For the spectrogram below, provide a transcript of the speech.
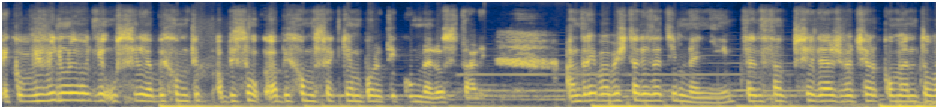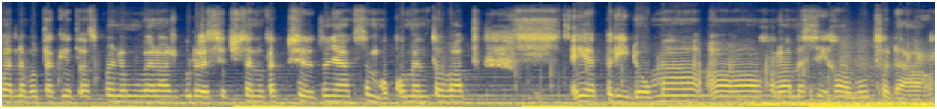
Jako vyvinuli hodně úsilí, abychom, ty, aby jsou, abychom se k těm politikům nedostali. Andrej Babiš tady zatím není. Ten snad přijde až večer komentovat, nebo tak je to aspoň domluveno, až bude sečteno, tak přijde to nějak sem okomentovat. Je prý doma a hráme si hlavu, co dál.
